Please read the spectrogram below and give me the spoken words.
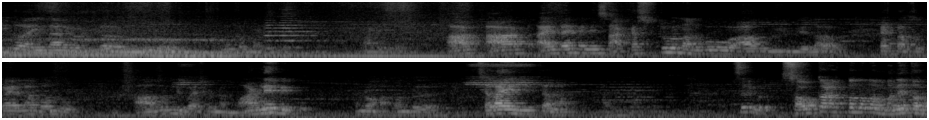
ಈಗ ಐದಾರು ಸ್ಕೂಲು ಓಪನ್ ಮಾಡಿದ್ದು ಮಾಡಿದ್ದು ಆ ಆ ಆ ಟೈಮಲ್ಲಿ ಸಾಕಷ್ಟು ನನಗೂ ಅದು ಇದೆಲ್ಲ ಕಷ್ಟ ಸುಖ ಎಲ್ಲ ಬಂದು ಆದರೂ ನಿಭಾಯಿಸ್ಕೊಂಡು ಮಾಡಲೇಬೇಕು ಅನ್ನೋ ಒಂದು ಛಲ ಏನಿತ್ತಲ್ಲ. ಸರಿ ಸೌಕಾರ್ತನದ ಮನೆತನ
